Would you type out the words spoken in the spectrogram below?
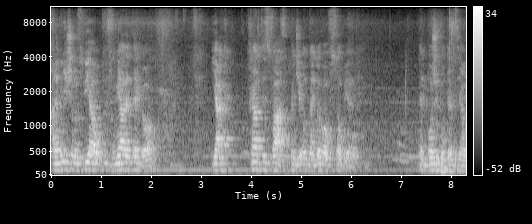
ale będzie się rozwijał w miarę tego, jak każdy z Was będzie odnajdował w sobie ten Boży potencjał,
